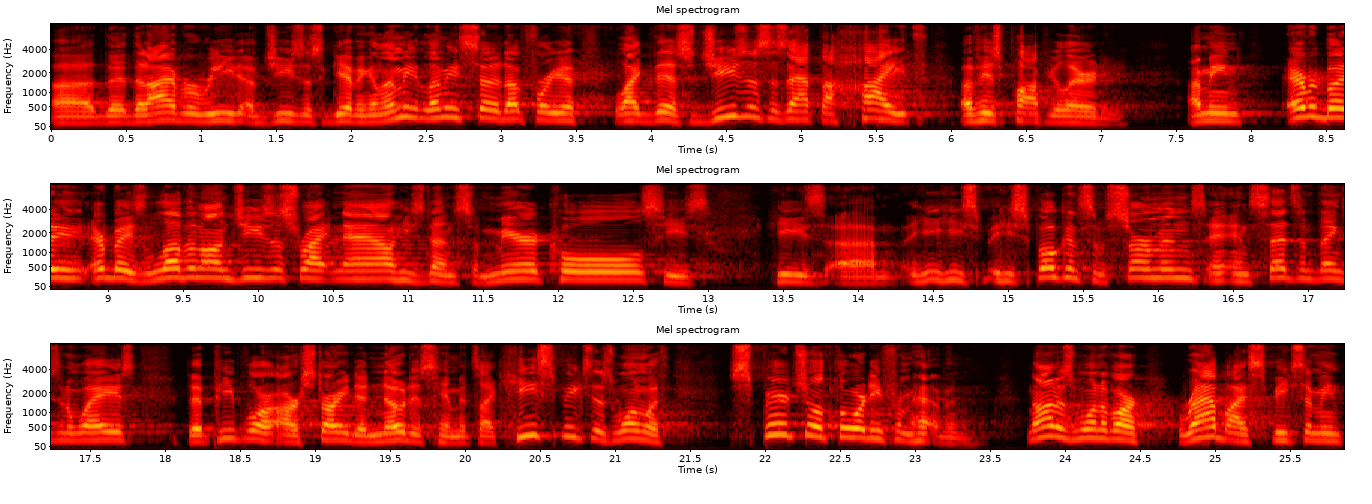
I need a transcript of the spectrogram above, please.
uh, that, that I ever read of Jesus giving. And let me, let me set it up for you like this Jesus is at the height of his popularity. I mean, everybody, everybody's loving on Jesus right now. He's done some miracles, he's, he's, um, he, he's, he's spoken some sermons and, and said some things in ways that people are, are starting to notice him. It's like he speaks as one with spiritual authority from heaven not as one of our rabbis speaks. I mean,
